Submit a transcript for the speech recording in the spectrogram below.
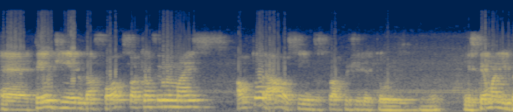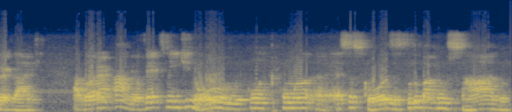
é, tem o dinheiro da Fox, só que é um filme mais autoral, assim, dos próprios diretores. Né? Eles têm uma liberdade. Agora, ah, meu, ver X-Men de novo, com, com uma, essas coisas, tudo bagunçado,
